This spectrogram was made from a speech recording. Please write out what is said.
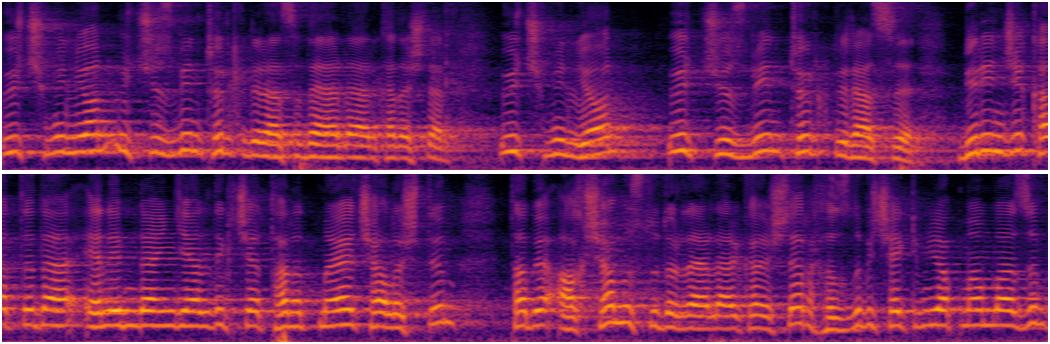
3 milyon 300 bin Türk lirası değerli arkadaşlar. 3 milyon 300 bin Türk lirası. Birinci katı da elimden geldikçe tanıtmaya çalıştım. Tabi akşamüstüdür değerli arkadaşlar. Hızlı bir çekim yapmam lazım.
